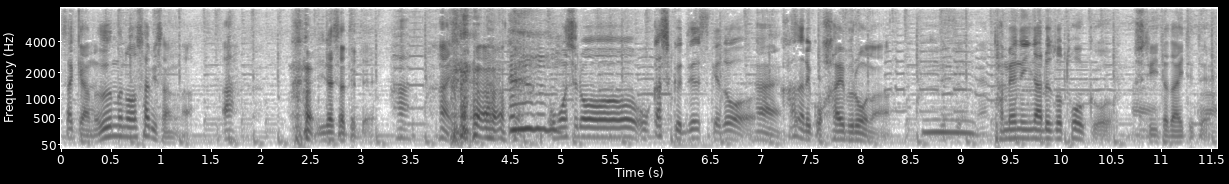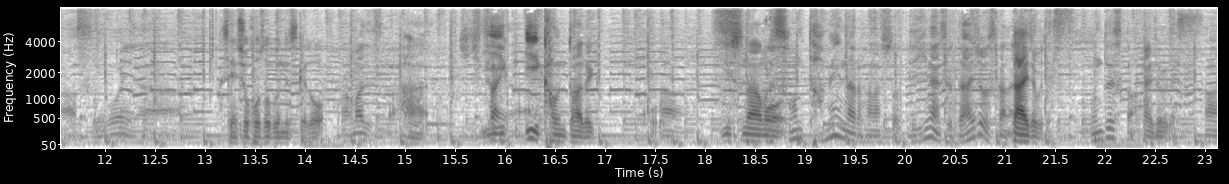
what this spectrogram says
さっきあのウームのサビさんがあ。いらっしゃってて。は。はい。面白おかしくですけど、はい。かなりこうハイブローなためになるぞトークをしていただいてて、すごいな。先週放送分ですけど、あマジですか。は、い。な。いいいいカウンターであリスナーも。俺そのためになる話とかできないですけど大丈夫ですかね？大丈夫です。本当ですか？大丈夫です。はい。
